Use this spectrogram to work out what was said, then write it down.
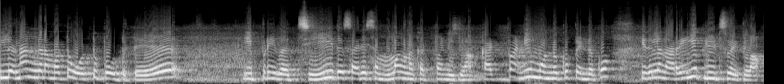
இல்லைன்னா இங்கே மட்டும் ஒட்டு போட்டுட்டு இப்படி வச்சு இதை சரிசமமாக அங்கே கட் பண்ணிக்கலாம். கட் பண்ணி முன்னுக்கும் பெண்ணுக்கும் இதில் நிறைய ப்ளீட்ஸ் வைக்கலாம்.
